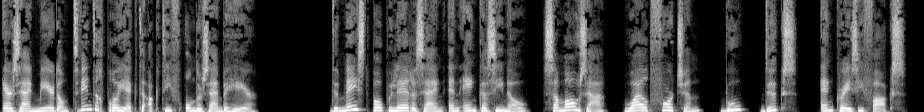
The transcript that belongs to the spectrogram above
Er zijn meer dan 20 projecten actief onder zijn beheer. De meest populaire zijn N1 Casino, Samosa, Wild Fortune, Boo, Dux en Crazy Fox.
